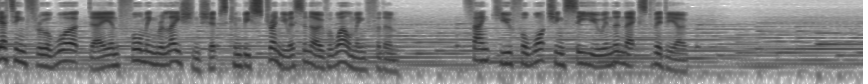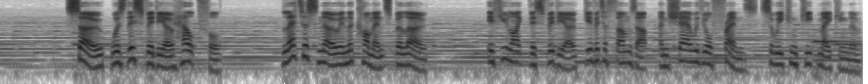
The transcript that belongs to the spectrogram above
Getting through a workday and forming relationships can be strenuous and overwhelming for them. Thank you for watching see you in the next video. So, was this video helpful? Let us know in the comments below. If you like this video, give it a thumbs up, and share with your friends, so we can keep making them.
